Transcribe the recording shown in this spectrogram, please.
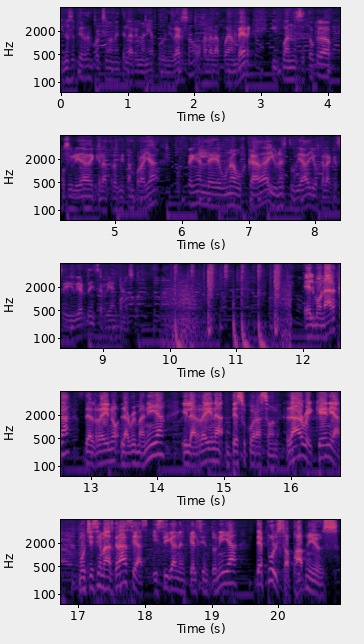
Y no se pierdan próximamente la Rimanía por Universo, ojalá la puedan ver. Y cuando se toque la posibilidad de que la transmitan por allá, pues péguenle una buscada y una estudiada y ojalá que se diviertan y se rían con nosotros el monarca del reino Larry Manía y la reina de su corazón. Larry, Kenia, muchísimas gracias y sigan en fiel sintonía de Pulso Pop News.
